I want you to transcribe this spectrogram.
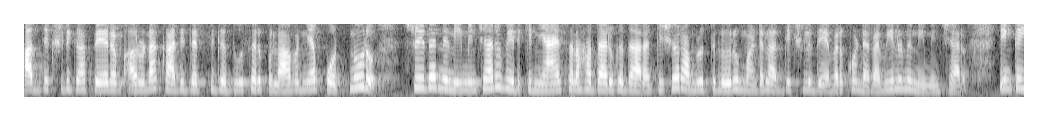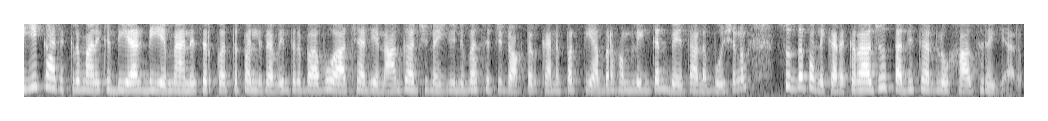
అధ్యక్షుడిగా పేరం అరుణ కార్యదర్శిగా దూసరపు లావణ్య పొట్నూరు శ్రీధర్ని నియమించారు. వీరికి న్యాయ సలహాదారుగా దారా కిషోర్ అమృతులూరు మండల అధ్యక్షులు దేవరకొండ రవీలను నియమించారు. ఇంకా ఈ కార్యక్రమానికి DRDA manager Kothapalli Ravindrababu Acharya Nagarjuna university doctor Kanaparthi Abraham Lincoln Betala Bhushanam Suddapalli Kanakaraju తదితరులు హాజరయ్యారు.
